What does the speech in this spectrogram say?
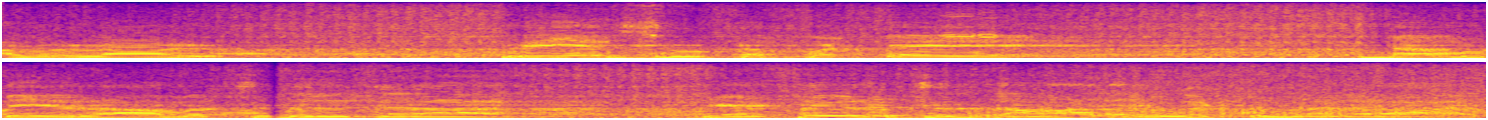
அவர்களால் பெயர் சூட்டப்பட்டு நம்முடைய ராமச்சந்திர இருக்கிறார். இரட்டை இடத்திலிருந்து ஆதரவு கட்டு வருகிறார்.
